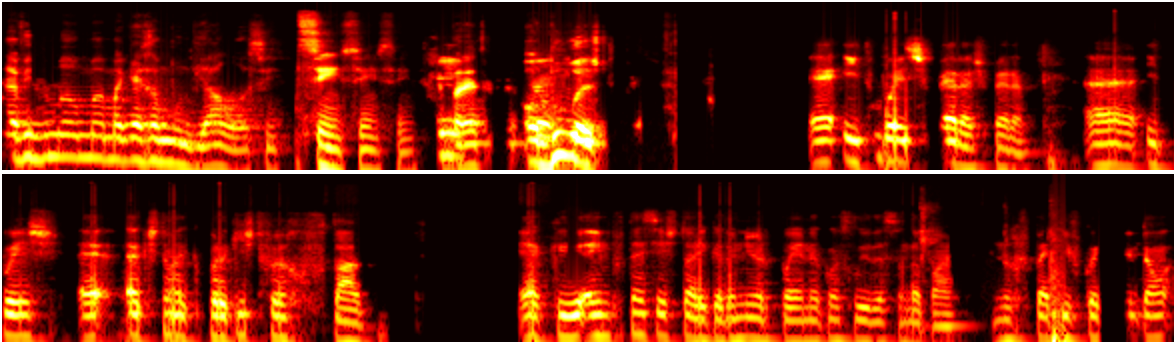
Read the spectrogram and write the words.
tinha havido uma, uma, uma guerra mundial ou assim. Sim, sim, sim. Sim, Parece. Ou duas. É, e depois, espera, espera. Ah, e depois, eh, a questão é que para que isto foi refutado, é que a importância histórica da União Europeia na consolidação da paz, no respectivo continente, então,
